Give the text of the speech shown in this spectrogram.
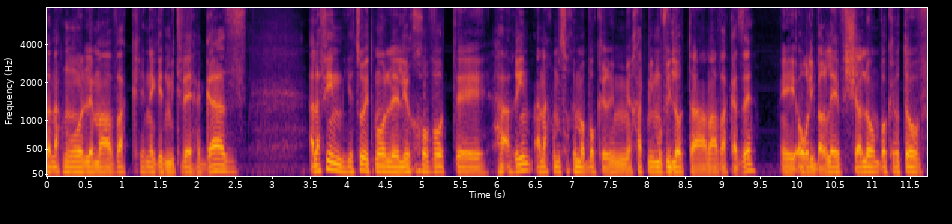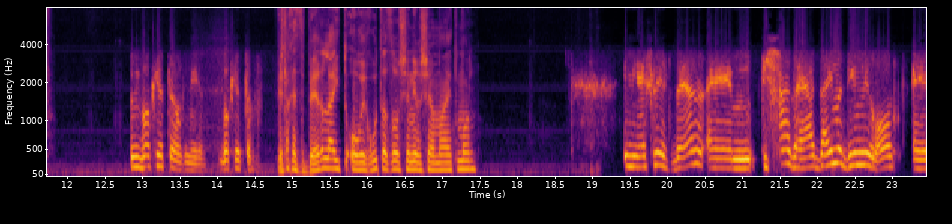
אנחנו למאבק נגד מתווה הגז. אלפים יצאו אתמול לרחובות אה, הערים. אנחנו משוחחים בבוקר עם אחת ממובילות המאבק הזה, אה, אורלי בר-לב. שלום, בוקר טוב. בוקר טוב, ניר. בוקר טוב. יש לך הסבר להתעוררות הזו שנרשמה אתמול? אם יש לי הסבר, אה, תשמע, זה היה די מדהים לראות אה,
